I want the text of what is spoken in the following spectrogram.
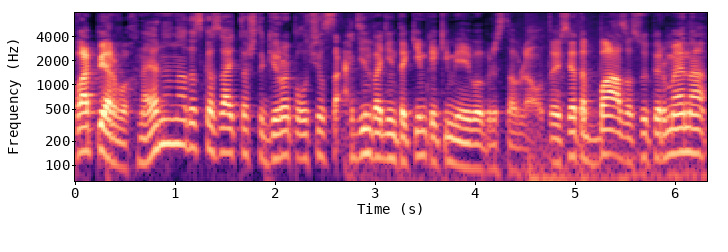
Во-первых, наверное, надо сказать то, что герой получился один в один таким, каким я его представлял. То есть это база Супермена,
